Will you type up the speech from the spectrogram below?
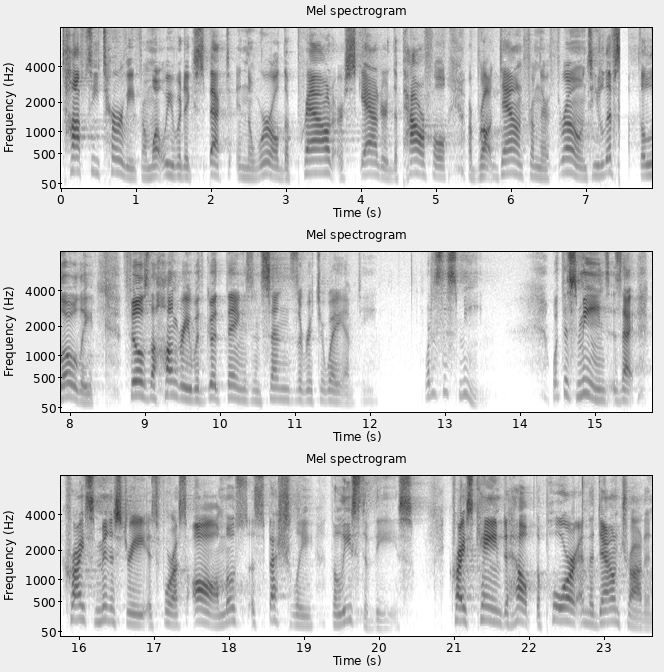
topsy turvy from what we would expect in the world. The proud are scattered, the powerful are brought down from their thrones. He lifts up the lowly, fills the hungry with good things, and sends the rich away empty. What does this mean? What this means is that Christ's ministry is for us all, most especially the least of these. Christ came to help the poor and the downtrodden,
